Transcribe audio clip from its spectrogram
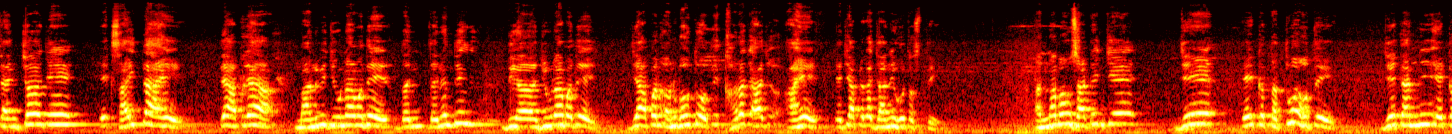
त्यांचं जे एक साहित्य आहे ते आपल्या मानवी जीवनामध्ये दैन दैनंदिन दि जीवनामध्ये जे आपण अनुभवतो ते खरंच आज आहे याची आपल्याला जाणीव होत असते. अण्णाभाऊ साठेंचे जे एक तत्त्व होते जे त्यांनी एक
